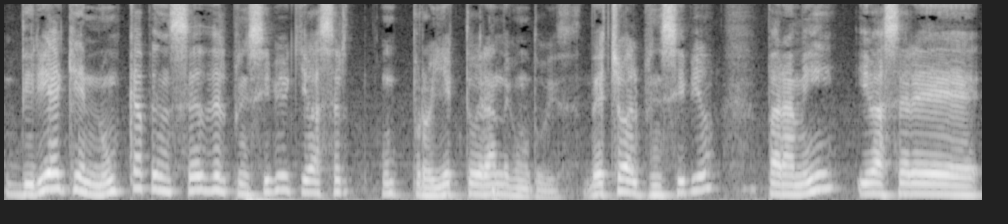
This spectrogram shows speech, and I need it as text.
diría que nunca pensé desde el principio que iba a ser un proyecto grande como tú dices. De hecho, al principio, para mí, iba a ser eh,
